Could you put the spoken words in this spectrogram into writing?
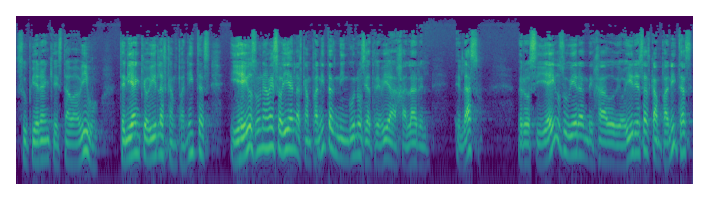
supieran que estaba vivo. Tenían que oír las campanitas, y ellos una vez oían las campanitas, ninguno se atrevía a jalar el, el lazo. Pero si ellos hubieran dejado de oír esas campanitas,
